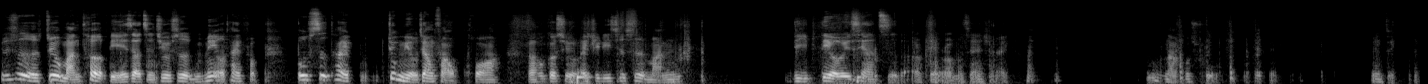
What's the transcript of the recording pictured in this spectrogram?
就是就蛮特别这样子，就是没有太浮，不是太就没有这样浮夸，然后个是有 HD 就是蛮低调一下子的。OK，我们现在先来看，拿不出，用这个，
